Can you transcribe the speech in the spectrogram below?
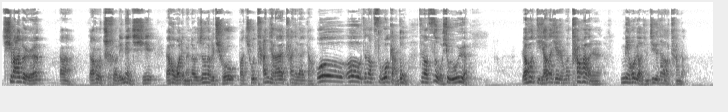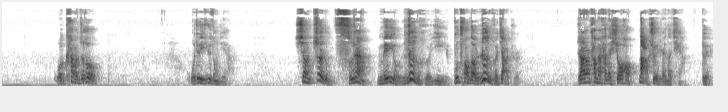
七八个人啊，然后扯了一面旗，然。后往里面那扔那个球，把球弹起来，弹起来，讲哦哦，在那自我感动，在那自我秀优越，然后底下那些什么瘫痪的人，面无表情，继续在那瘫着。我看了之后，我就一句总结：像这种慈善没有任何意义，不创造任何价值。然而他们还在消耗纳税人的钱，对，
